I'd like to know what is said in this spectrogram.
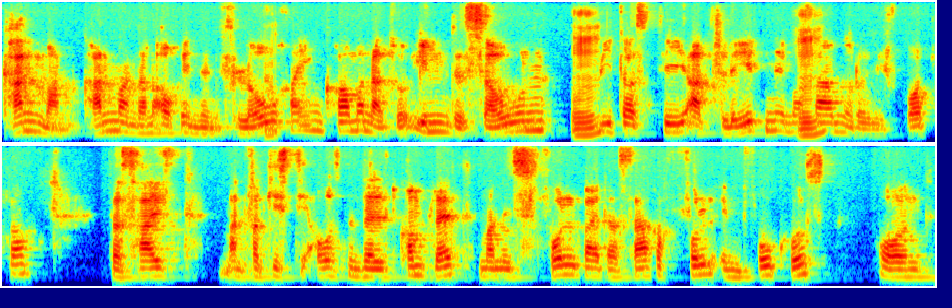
kann man, kann man dann auch in den Flow reinkommen, also in the zone, mhm. wie das die Athleten immer mhm. sagen oder die Sportler. Das heißt, man vergisst die Außenwelt komplett, man ist voll bei der Sache, voll im Fokus und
